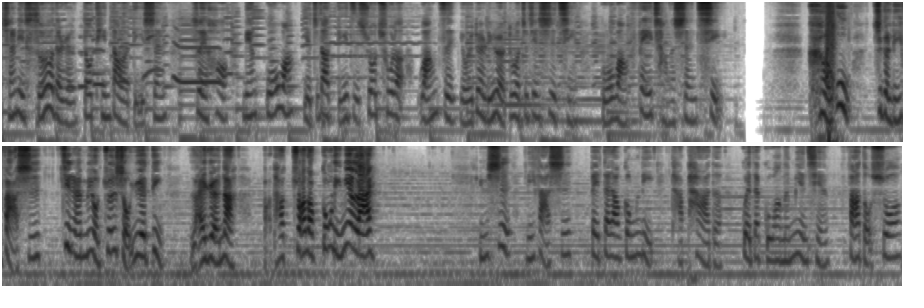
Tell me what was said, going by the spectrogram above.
城里所有的人都听到了笛声，最后连国王也知道笛子说出了王子有一对驴耳朵的这件事情。国王非常的生气，可恶！这个理发师竟然没有遵守约定！来人呐，把他抓到宫里面来！于是理发师。被带到宫里，他怕的跪在国王的面前发抖，说：“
